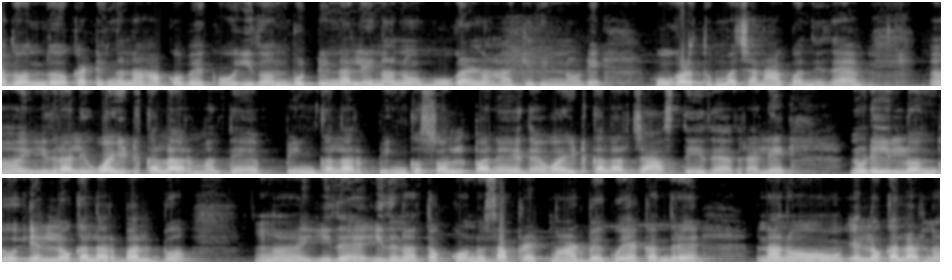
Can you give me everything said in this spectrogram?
ಅದೊಂದು ಕಟಿಂಗನ್ನು ಹಾಕೋಬೇಕು. ಇದೊಂದು ಬುಟ್ಟಿನಲ್ಲಿ ನಾನು ಹೂಗಳನ್ನ ಹಾಕಿದ್ದೀನಿ ನೋಡಿ. ಹೂಗಳು ತುಂಬ ಚೆನ್ನಾಗಿ ಬಂದಿದೆ. ಇದರಲ್ಲಿ ವೈಟ್ ಕಲರ್ ಮತ್ತು ಪಿಂಕ್ ಕಲರ್, ಪಿಂಕ್ ಸ್ವಲ್ಪನೇ ಇದೆ, ವೈಟ್ ಕಲರ್ ಜಾಸ್ತಿ ಇದೆ ಅದರಲ್ಲಿ. ನೋಡಿ, ಇಲ್ಲೊಂದು ಯೆಲ್ಲೋ ಕಲರ್ ಬಲ್ಬು ಇದೆ. ಇದನ್ನು ತಕ್ಕೊಂಡು ಸಪ್ರೇಟ್ ಮಾಡಬೇಕು. ಯಾಕಂದರೆ ನಾನು ಯೆಲ್ಲೋ ಕಲರ್ನ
